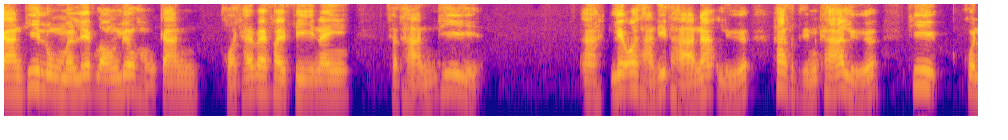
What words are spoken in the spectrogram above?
การที่ลุงมาเรียกร้องเรื่องของการขอใช้ Wi-Fi ฟรีในสถานที่อะเรียกว่าสถานที่สาธารณะหรือห้างสรรพสินค้าหรือที่คน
